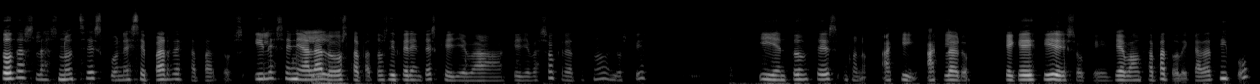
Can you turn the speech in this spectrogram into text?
todas las noches con ese par de zapatos? Y le señala los zapatos diferentes que lleva, que lleva Sócrates, ¿no? En los pies. Y entonces, bueno, aquí aclaro que hay que decir eso, que lleva un zapato de cada tipo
